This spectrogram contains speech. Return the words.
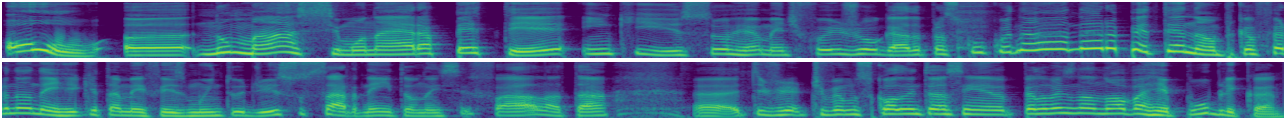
Ou, uh, no máximo, na era PT, em que isso realmente foi julgado para as cucas. Não, não era PT, não, porque o Fernando Henrique também fez muito disso, Sarney, então, nem se fala, tá? Uh, tivemos cola, então, assim, pelo menos na Nova República,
